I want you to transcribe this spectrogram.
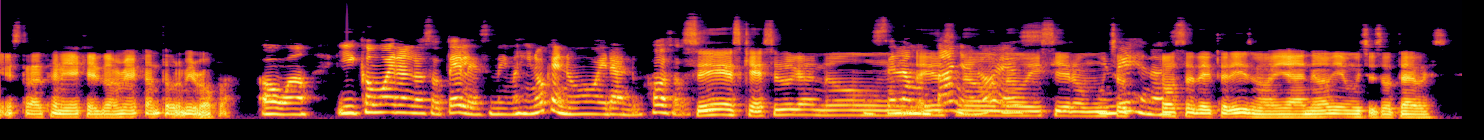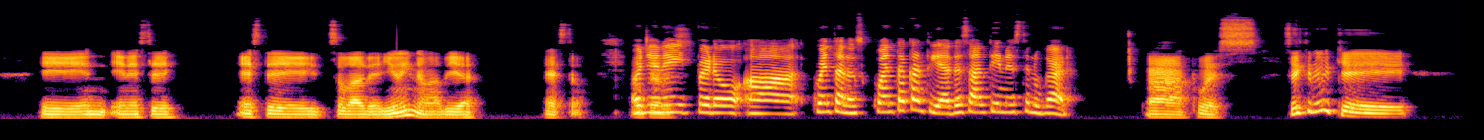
tenía que dormir con toda mi ropa. Oh, wow. ¿Y cómo eran los hoteles? Me imagino que no eran lujosos. Sí, es que ese lugar no... Es en la montaña, ¿no? No Es hicieron indígenas. cosas de turismo, ya no había muchos hoteles. Y en, en este, este solar de Uni no había esto. Oye, hoteles. Nate, pero ah, cuéntanos, ¿cuánta cantidad de sal tiene este lugar? Ah, pues se cree que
